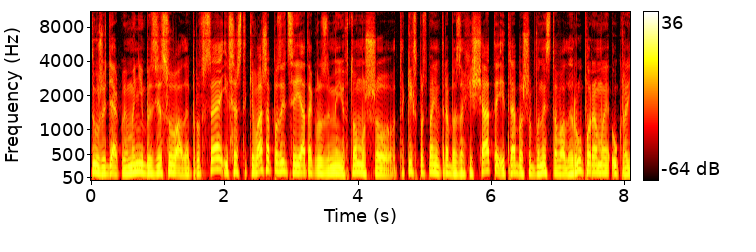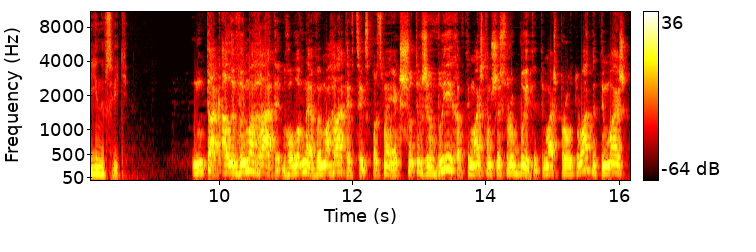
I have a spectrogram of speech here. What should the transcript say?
Дуже дякую. Ми ніби з'ясували про все. І все ж таки, ваша позиція, я так розумію, в тому, що таких спортсменів треба захищати, і треба, щоб вони ставали рупорами України в світі. Ну так, але вимагати, головне, вимагати в цих спортсменів. Якщо ти вже виїхав, ти маєш там щось робити, ти маєш провокувати, ти маєш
